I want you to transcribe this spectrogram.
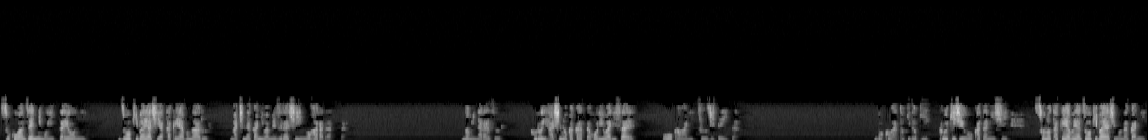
そこは前にも言ったように、雑木林や竹やぶのある街中には珍しい野原だった。のみならず、古い橋のかかった堀割さえ大川に通じていた。僕は時々空気銃を肩にし、その竹やぶや雑木林の中に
